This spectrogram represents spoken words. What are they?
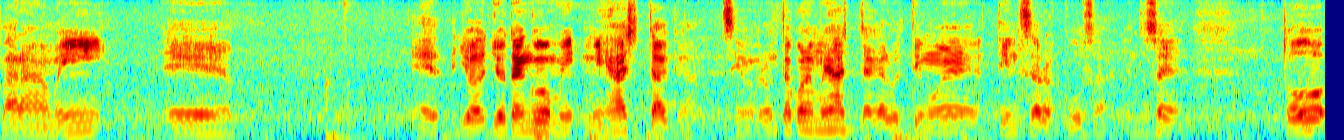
para mí, eh, eh, yo, yo tengo mi, mi hashtag. Si me pregunta cuál es mi hashtag, el último es Team Cero Excusas. Entonces, todo,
